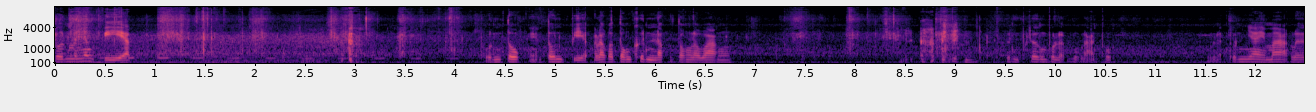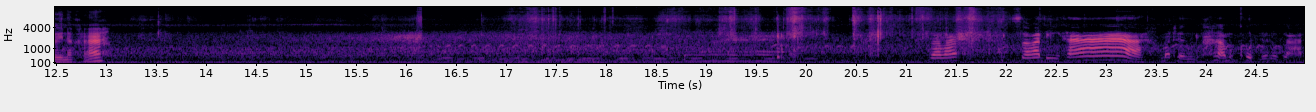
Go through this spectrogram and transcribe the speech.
ต้นมันยังเปียกฝนตกเนี่ยต้นเปียกแล้วก็ต้องขึ้นแล้วก็ต้องระวัง ขึ้นเพิ่งพลลูกหลานผมต้นใหญ่มากเลยนะคะ วัสดีสวัสดีค่ะ มาถึงพามขุดด้วยลูกหลาน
